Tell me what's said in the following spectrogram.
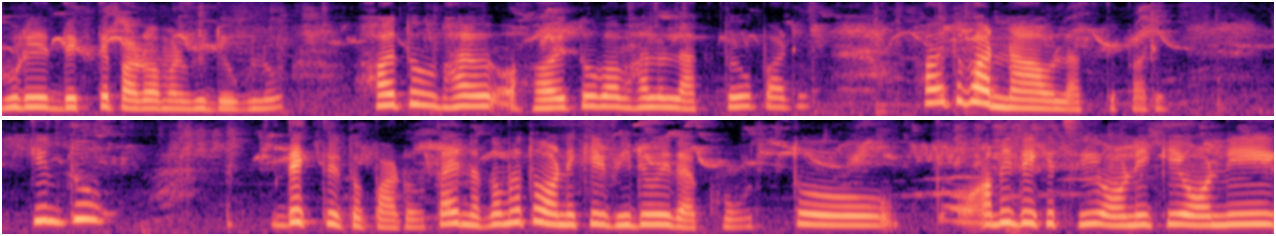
ঘুরে দেখতে পারো আমার ভিডিওগুলো। হয়তো ভালো হয়তো বা ভালো লাগতেও পারে হয়তো বা নাও লাগতে পারে। কিন্তু দেখতে তো পারো, তাই না? তোমরা তো অনেকের ভিডিওই দেখো। তো আমি দেখেছি অনেকে অনেক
